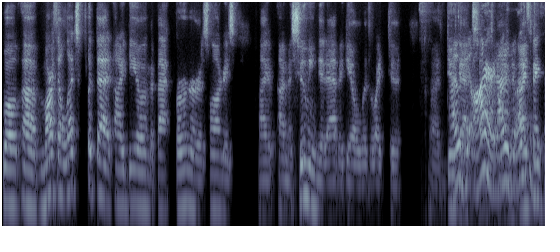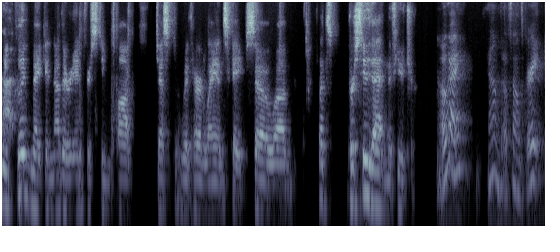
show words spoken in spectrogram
Well, uh, Martha, let's put that idea on the back burner as long as I, am assuming that Abigail would like to uh, do I would that. be honored. I would love I think we could make another interesting talk just with her landscape. So um, let's pursue that in the future. Okay. Yeah, that sounds great.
